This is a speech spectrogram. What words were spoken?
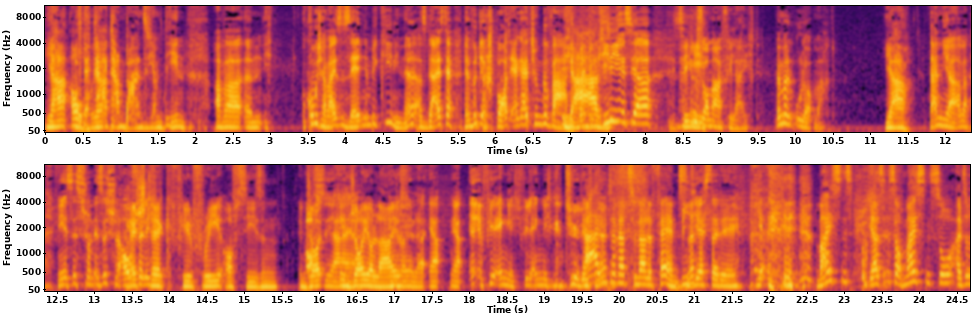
Ja, auch. Auf der ja. Tatanbahn sich am Dehnen. Aber ähm, ich komischerweise selten im Bikini, ne? Also da ist der, da wird der Sport-Ehrgeiz schon gewahrt. Ja, Weil Bikini ist ja Sigi. im Sommer vielleicht, wenn man Urlaub macht. Ja. Dann ja, aber nee, es ist schon, es ist schon auffällig. Hashtag feel free off season. Enjoy, Off- ja, enjoy ja. your life. Enjoy your life. Ja, ja. Äh, viel Englisch, viel Englisch natürlich. ja, ne? internationale Fans. Beat Ne? yesterday. Ja, meistens, ja, es ist auch meistens so, also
